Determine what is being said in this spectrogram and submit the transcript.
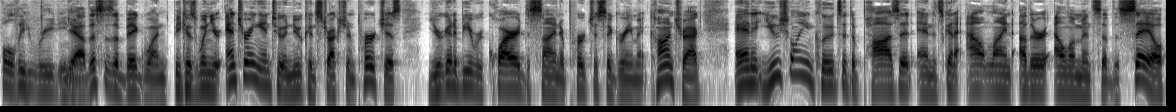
fully reading Yeah, it. this is a big one because when you're entering into a new construction purchase, you're going to be required to sign a purchase agreement contract, and it usually includes a deposit and it's going to outline other elements of the sale,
